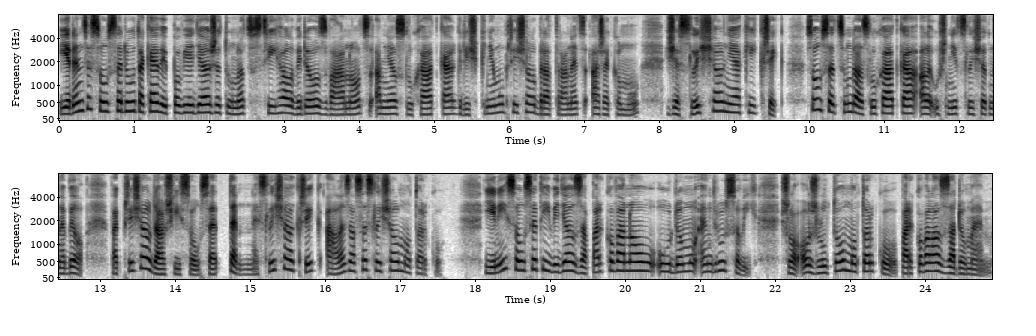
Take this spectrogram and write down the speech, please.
Jeden ze sousedů také vypověděl, že tu noc stříhal video z Vánoc a měl sluchátka, když k němu přišel bratranec a řekl mu, že slyšel nějaký křik. Soused sundal sluchátka, ale už nic slyšet nebylo. Pak přišel další soused, ten neslyšel křik, ale zase slyšel motorku. Jiný soused ji viděl zaparkovanou u domu Andrewsových. Šlo o žlutou motorku, parkovala za domem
